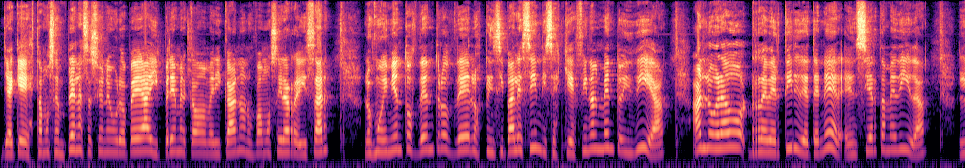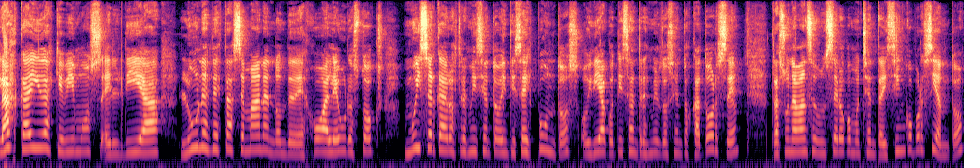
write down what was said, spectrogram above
ya que estamos en plena sesión europea y premercado americano, nos vamos a ir a revisar los movimientos dentro de los principales índices que finalmente hoy día han logrado revertir y detener en cierta medida las caídas que vimos el día lunes de esta semana en donde dejó al Eurostox muy cerca de los 3.126 puntos, hoy día cotiza en 3.214, tras un avance de un 0,85%,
